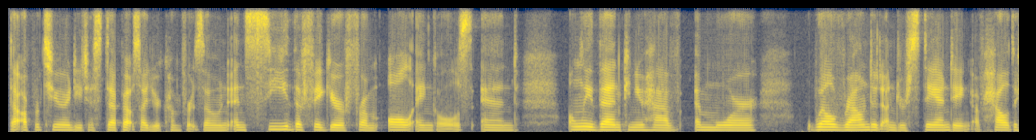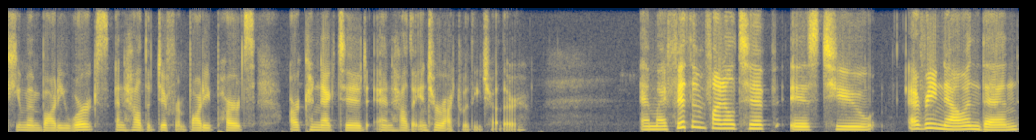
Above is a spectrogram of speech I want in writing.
the opportunity to step outside your comfort zone and see the figure from all angles. And only then can you have a more well rounded understanding of how the human body works and how the different body parts are connected and how they interact with each other. And my fifth and final tip is to every now and then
